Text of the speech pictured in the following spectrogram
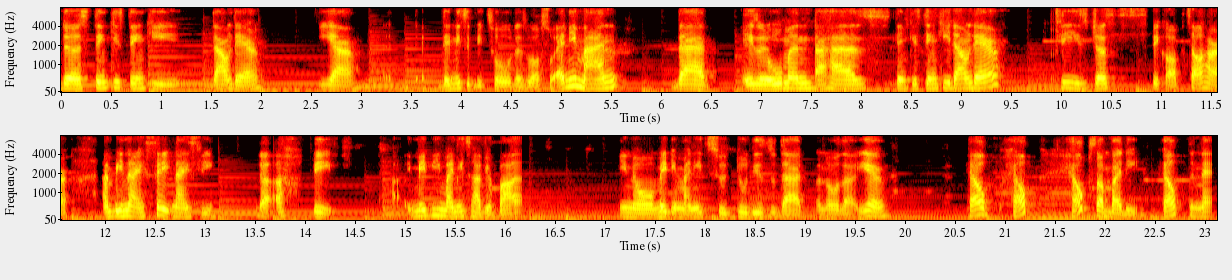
the stinky, stinky down there, yeah, they need to be told as well. So any man that is a woman that has stinky, stinky down there, please just speak up, tell her, and be nice. Say it nicely. That, uh, babe, maybe you might need to have your bath. You know, maybe you might need to do this, do that, and all that. Yeah, help, help, help somebody. Help the next.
